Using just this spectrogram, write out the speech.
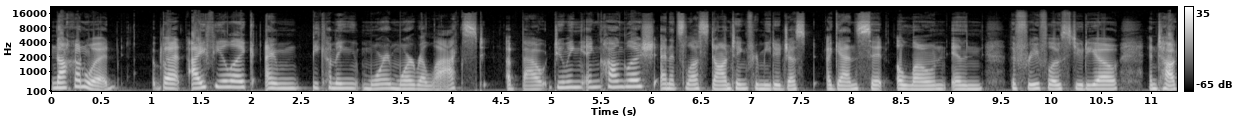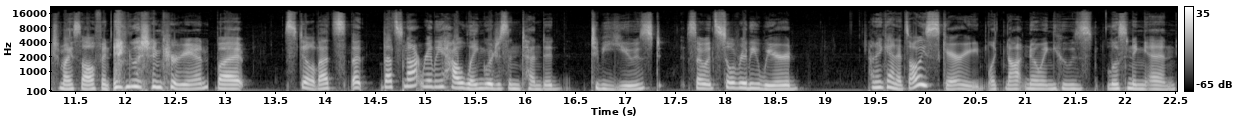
knock on wood, but I feel like I'm becoming more and more relaxed about doing English, and it's less daunting for me to just again sit alone in the free flow studio and talk to myself in English and Korean. But still, that's that that's not really how language is intended to be used. So it's still really weird and again, it's always scary, like not knowing who's listening in.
